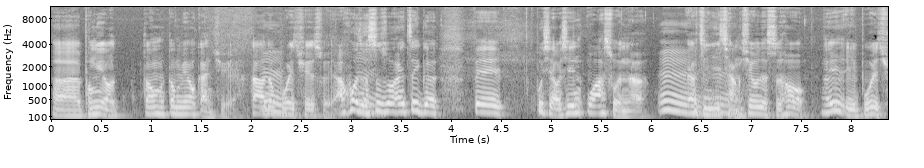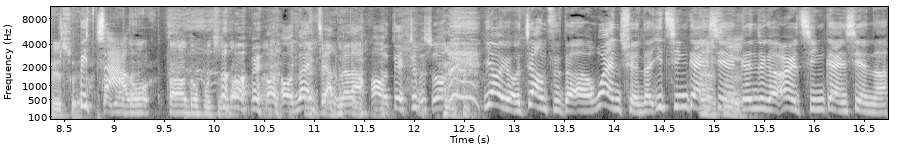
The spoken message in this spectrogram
呃朋友都都没有感觉，大家都不会缺水啊，或者是说，哎，这个被不小心挖损了，嗯，要紧急抢修的时候，哎，也不会缺水，被炸了，都大家都不知道，没有我乱讲的啦，哦，对，就是说 要有这样子的呃万全的一清干线跟这个二清干线呢，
